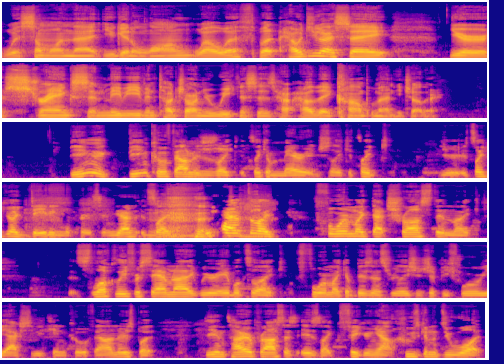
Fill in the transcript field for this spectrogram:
with someone that you get along well with but how would you guys say your strengths and maybe even touch on your weaknesses how, how they complement each other being a being co-founders is like it's like a marriage like it's like you're it's like you're like dating the person. You have it's like you have to like form like that trust and like it's luckily for Sam and I like we were able to like form like a business relationship before we actually became co-founders, but the entire process is like figuring out who's going to do what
